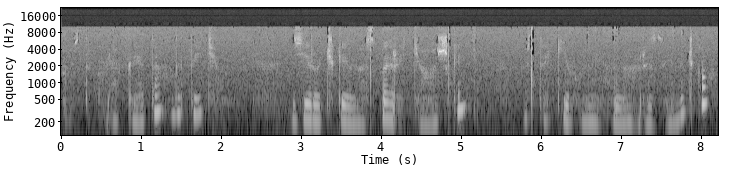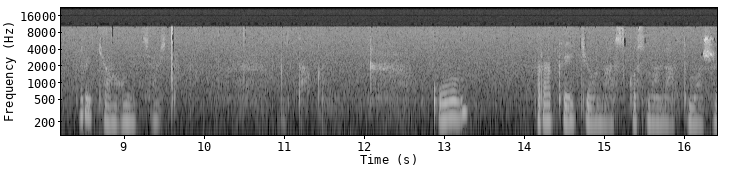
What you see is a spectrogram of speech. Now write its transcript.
Ось така ракета летить. Зірочки у нас перетяжки. Ось такі вони на резиночках перетягуються. Ось так. У ракеті у нас космонавт може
